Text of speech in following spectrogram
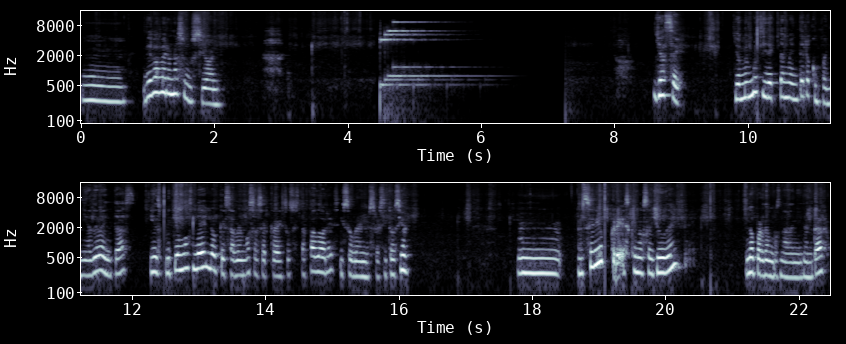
Mm, debe haber una solución. Ya sé. Llamemos directamente a la compañía de ventas y expliquémosle lo que sabemos acerca de estos estafadores y sobre nuestra situación. Mm, ¿En serio crees que nos ayuden? No perdemos nada en intentar.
